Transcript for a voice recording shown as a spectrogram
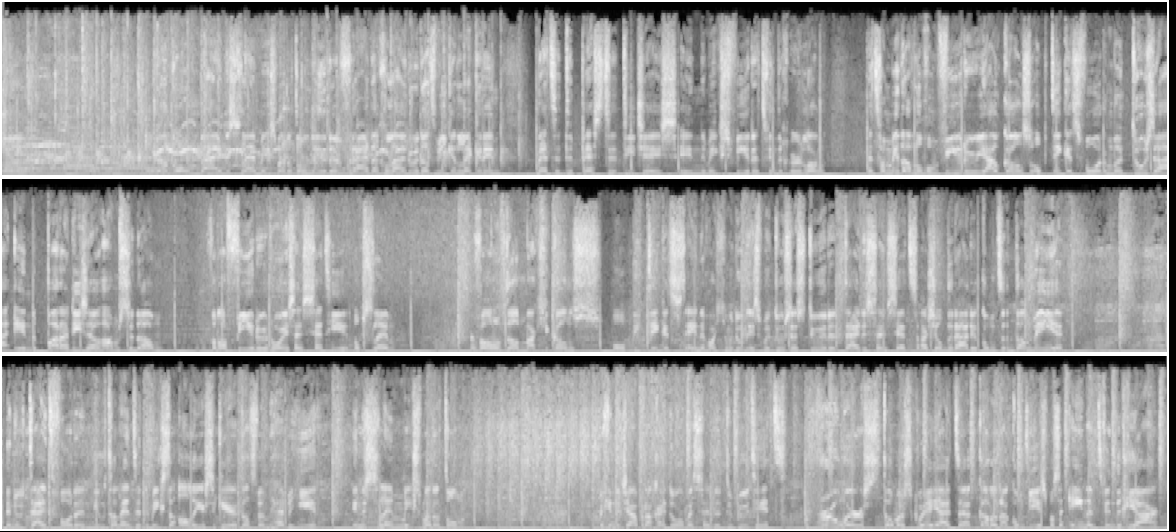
Welkom bij de Slam Mix Marathon. Iedere vrijdag luiden we dat weekend lekker in... met de beste DJ's in de mix, 24 uur lang. Met vanmiddag nog om 4 uur jouw kans op tickets voor Medusa in Paradiso Amsterdam. Vanaf 4 uur hoor je zijn set hier op Slam. En vanaf dan maak je kans op die tickets. Het enige wat je moet doen is Medusa sturen tijdens zijn set. Als je op de radio komt, dan win je. En nu tijd voor een nieuw talent in de mix. De allereerste keer dat we hem hebben hier in de Slam Mix Marathon. Begin dit jaar brak hij door met zijn debuuthit Rumors. Thomas Gray uit eh, Canada komt hij, is pas 21 jaar.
